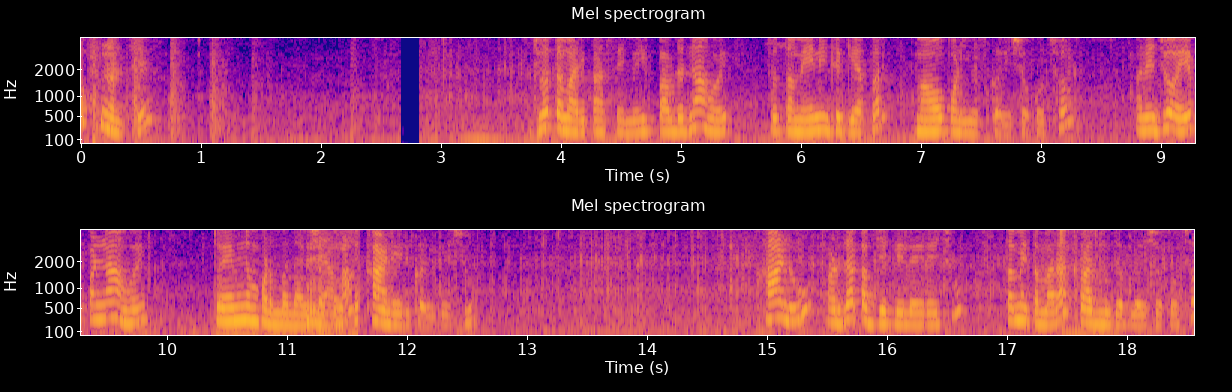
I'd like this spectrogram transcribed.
ઓપ્શનલ છે. જો તમારી પાસે મિલ્ક પાવડર ના હોય તો તમે એની જગ્યા પર માવો પણ યુઝ કરી શકો છો. અને જો એ પણ ના હોય તો એમને પણ બનાવી શકાય છે. ખાંડ એડ કરી દઈશું. ખાંડ હું અડધા કપ જેટલી લઈ રહી છું. તમે તમારા સ્વાદ મુજબ લઈ શકો છો.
